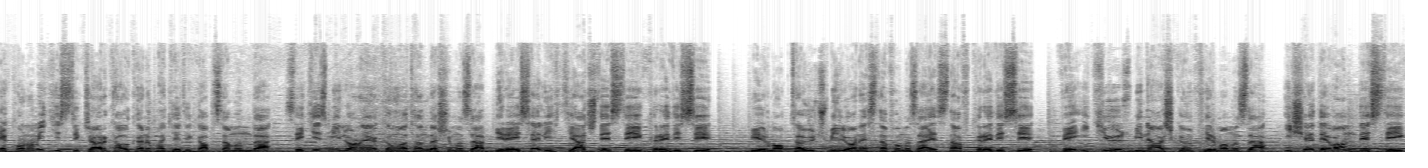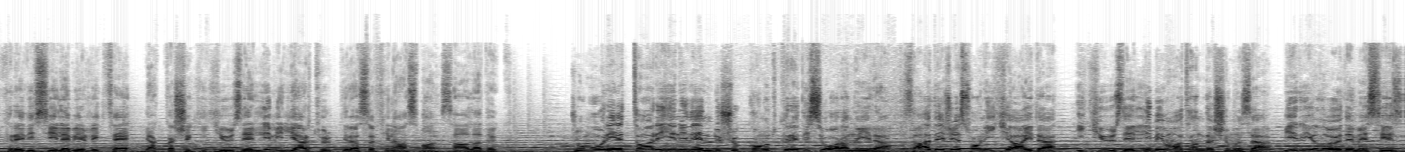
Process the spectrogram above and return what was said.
Ekonomik İstikrar Kalkanı paketi kapsamında 8 milyona yakın vatandaşımıza bireysel ihtiyaç desteği kredisi, 1.3 milyon esnafımıza esnaf kredisi ve 200 bini aşkın firmamıza işe devam desteği kredisiyle birlikte yaklaşık 250 milyar Türk lirası finansman sağladık. Cumhuriyet tarihinin en düşük konut kredisi oranıyla sadece son 2 ayda 250 bin vatandaşımıza bir yılı ödemesiz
